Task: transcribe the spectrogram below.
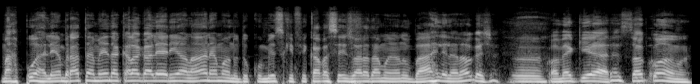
Mas, porra, lembrar também daquela galerinha lá, né, mano? Do começo que ficava 6 horas da manhã no baile, né, não, cachorro? Ah. Como é que era? Só como?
